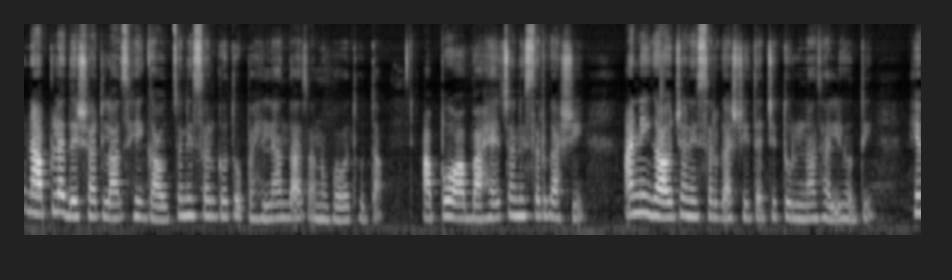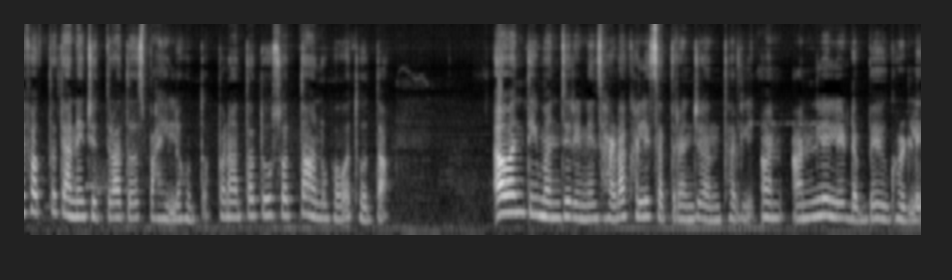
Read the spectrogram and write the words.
पण आपल्या देशातलाच हे गावचं निसर्ग तो पहिल्यांदाच अनुभवत होता. आपोआप बाहेरच्या निसर्गाशी आणि गावच्या निसर्गाशी त्याची तुलना झाली होती. हे फक्त त्याने चित्रातच पाहिलं होतं पण आता तो स्वतः अनुभवत होता. अवंती मंजिरीने झाडाखाली सतरंजी अंथरली. अन आणलेले डबे उघडले.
